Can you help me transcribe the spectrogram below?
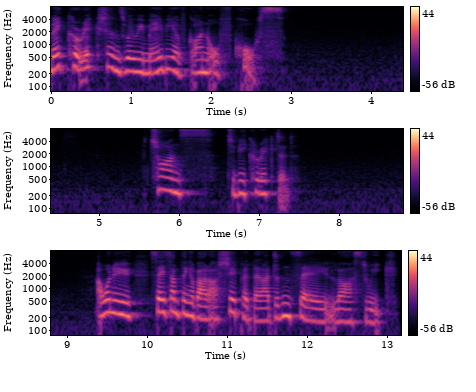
make corrections where we maybe have gone off course. A chance to be corrected. I want to say something about our shepherd that I didn't say last week.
